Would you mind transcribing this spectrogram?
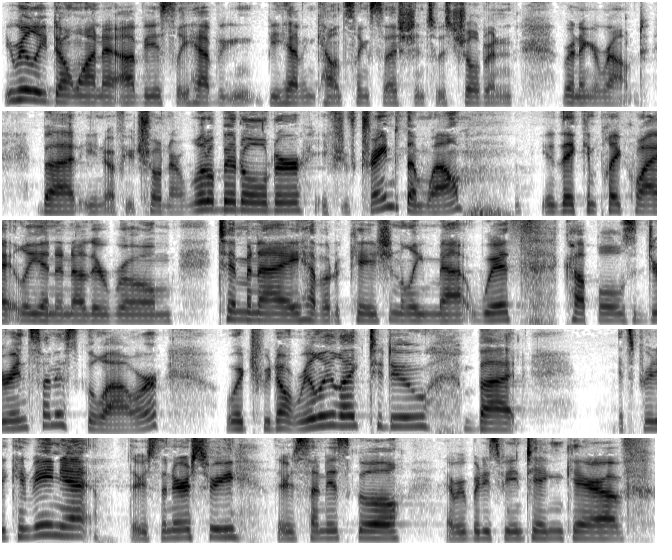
You really don't want to obviously having, be having counseling sessions with children running around. But, you know, if your children are a little bit older, if you've trained them well, you know, they can play quietly in another room. Tim and I have occasionally met with couples during Sunday school hour, which we don't really like to do, but it's pretty convenient. There's the nursery, there's Sunday school, everybody's being taken care of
